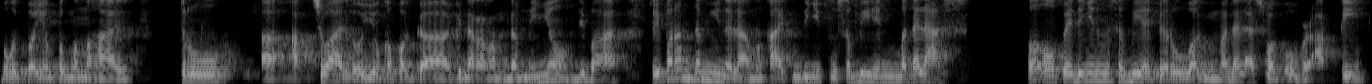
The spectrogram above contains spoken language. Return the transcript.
bukod pa yung pagmamahal true uh, actual o yung kapag uh, pinararamdam ninyo, di ba? So iparamdam niyo na lamang kahit hindi niyo po sabihin madalas. Oo, pwede niyo naman sabihin pero huwag madalas, huwag overacting.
